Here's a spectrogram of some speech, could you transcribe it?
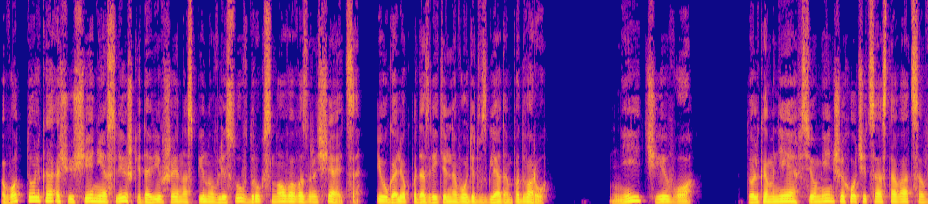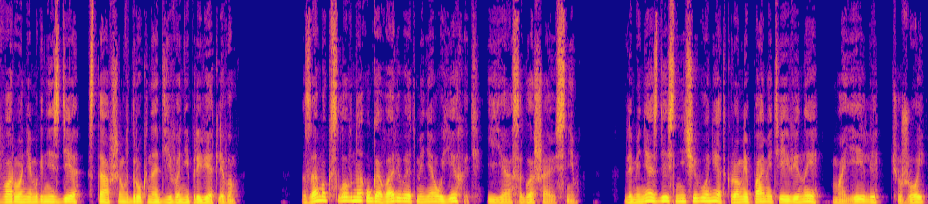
Вот только ощущение слежки, давившее на спину в лесу, вдруг снова возвращается, и уголек подозрительно водит взглядом по двору. Ничего. Только мне все меньше хочется оставаться в вороньем гнезде, ставшем вдруг на диво неприветливым. Замок словно уговаривает меня уехать, и я соглашаюсь с ним. Для меня здесь ничего нет, кроме памяти и вины, моей или чужой.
